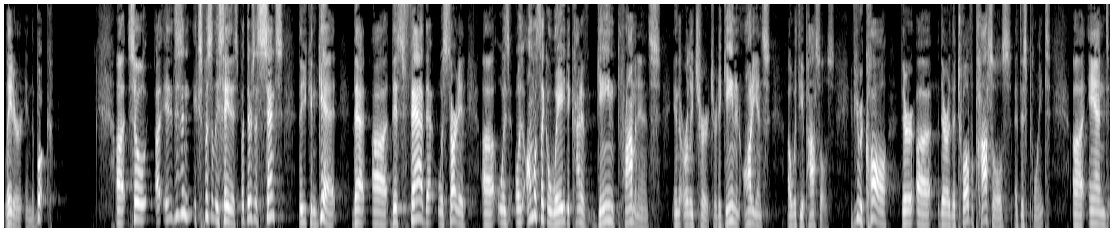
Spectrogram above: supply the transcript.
later in the book. Uh, so uh, it doesn't explicitly say this, but there's a sense that you can get that uh, this fad that was started uh, was, was almost like a way to kind of gain prominence in the early church or to gain an audience uh, with the apostles. If you recall, there, uh, there are the 12 apostles at this point, and,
